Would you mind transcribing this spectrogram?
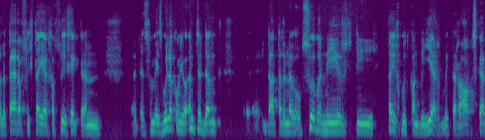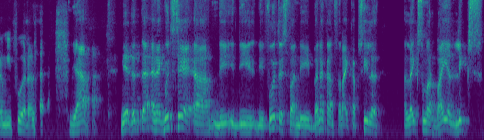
militêre vliegtye gevlieg het en uh, dit is vir mense moeilik om jou in te dink uh, dat hulle nou op so 'n manier die tuig moet kan beheer met 'n raakskerm hier voor hulle. Ja. Nee, dit en ek moet sê uh die die die fotos van die binnekant van hy kapsule lyk sommer baie lyks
